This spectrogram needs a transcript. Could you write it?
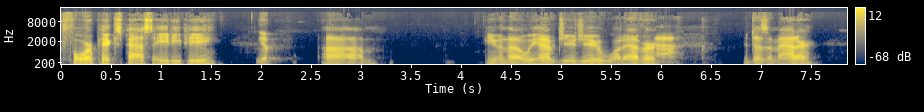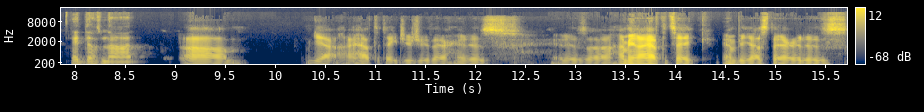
24 picks past ADP. Yep. Um, even though we have Juju, whatever, Nah, it doesn't matter. it does not. Um, yeah, I have to take Juju there. It is, it is. Uh, I mean, I have to take MVS there. It is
